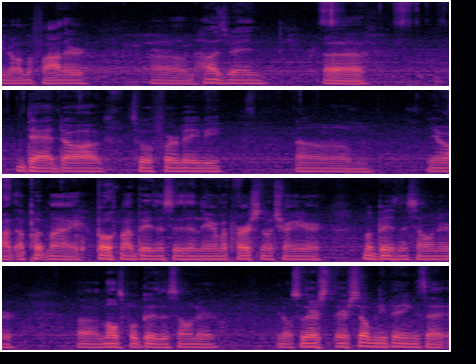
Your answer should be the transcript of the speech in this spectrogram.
you know I'm a father, um, husband, uh, dad, dog to a fur baby. Um, you know, I, I, put my both my businesses in there. I'm a personal trainer. I'm a business owner, uh, multiple business owner. You know, so there's there's so many things that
